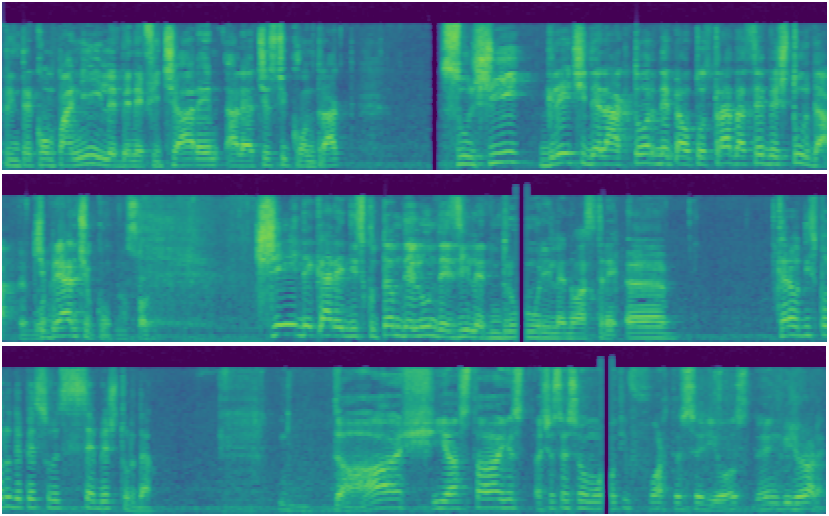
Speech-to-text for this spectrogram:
printre companiile beneficiare ale acestui contract sunt și grecii de la actori de pe autostrada Sebeș-Turda, Ciprianciucu. Cei de care discutăm de luni de zile din drumurile noastre, uh, care au dispărut de pe Sebeș-Turda. Da, și asta este, acesta este un motiv foarte serios de îngrijorare.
